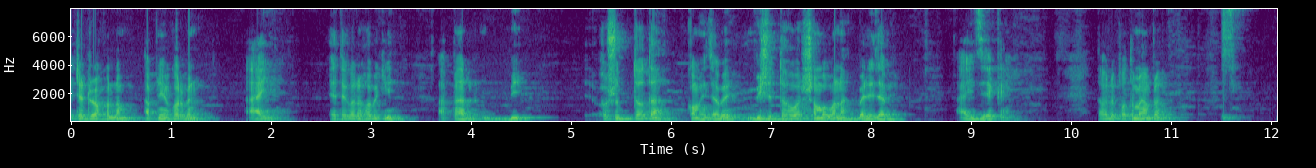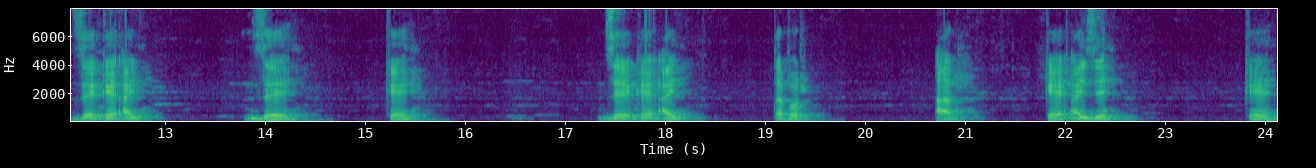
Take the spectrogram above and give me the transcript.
এটা ড্র করলাম, আপনিও করবেন। আই, এতে করে হবে কি? আপনার অশুদ্ধতা কমে যাবে, বিশুদ্ধ হওয়ার সম্ভাবনা বেড়ে যাবে। I, J, K. তাহলে প্রথমে আমরা J, K, I, J, K J, K, I, তারপর R, K, I, J K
